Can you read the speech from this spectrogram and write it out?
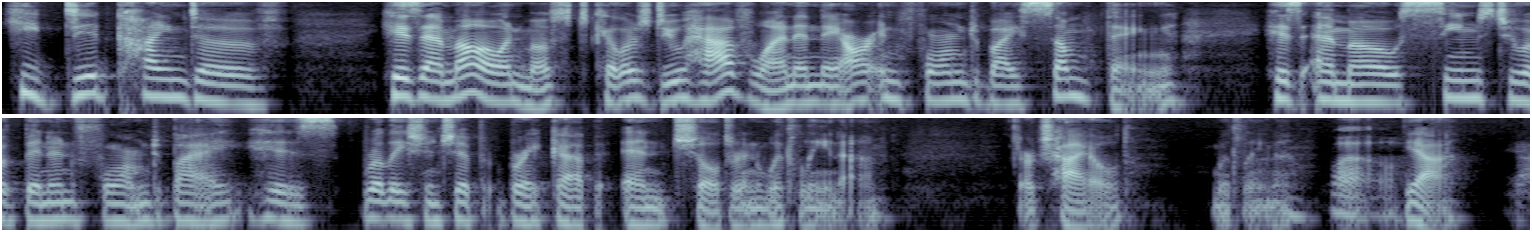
he did kind of his MO, and most killers do have one, and they are informed by something. His MO seems to have been informed by his relationship breakup and children with Lena, or child with Lena. Wow. Yeah. yeah.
